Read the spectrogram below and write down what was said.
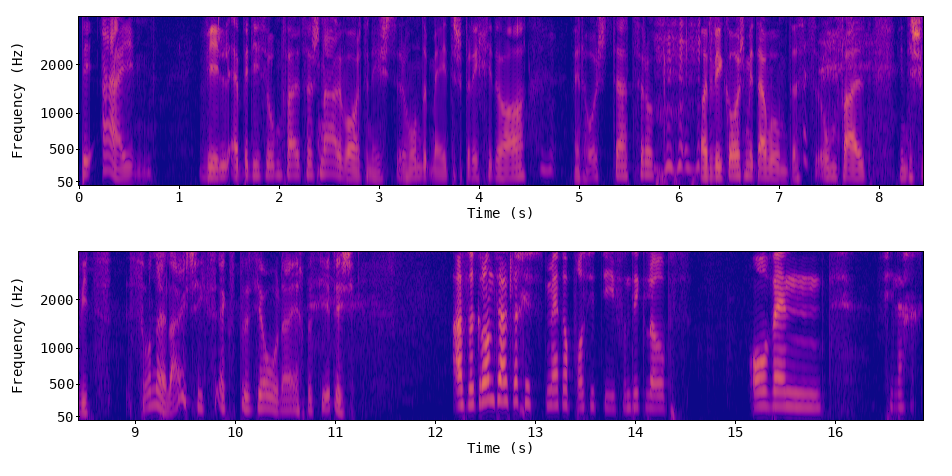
bei einem. Weil eben dein Umfeld so schnell geworden ist. Der 100 Meter spreche ich da an. Mhm. Wann holst du den zurück? Oder wie gehst du mit dem um, dass das Umfeld in der Schweiz so eine Leistungsexplosion eigentlich passiert ist? Also grundsätzlich ist es mega positiv und ich glaube, auch wenn du vielleicht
